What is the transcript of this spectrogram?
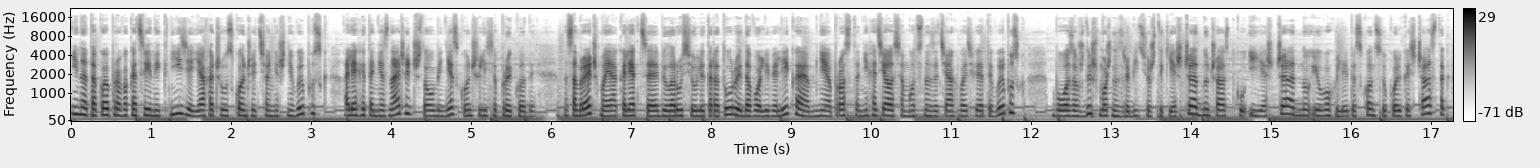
І на такой правакацыйнай кнізе я хачу скончыць сённяшні выпуск, але гэта не значыць, што ў мяне скончыліся прыклады. Насамрэч моя калекцыя беларусі ў літаратуры даволі вялікая. мне просто не хацелася моцна зацягваць гэты выпуск, бо заўжды ж можна зрабіць ж такі яшчэ одну частку і яшчэ одну і ўвогуле бясконцую колькасць частак,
